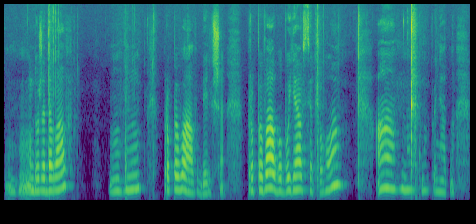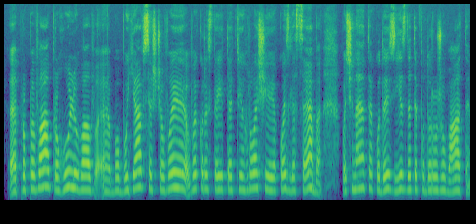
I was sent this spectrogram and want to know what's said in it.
Угу. Дуже давав. Угу. Пропивав більше. Пропивав, бо боявся чого. А, ну, ну понятно. Е, Пропивав, прогулював, е, бо боявся, що ви використаєте ті гроші якось для себе, починаєте кудись їздити, подорожувати,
